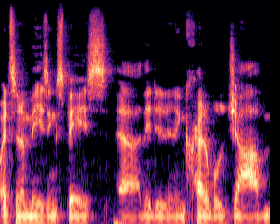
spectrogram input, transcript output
it's an amazing space. Uh, they did an incredible job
